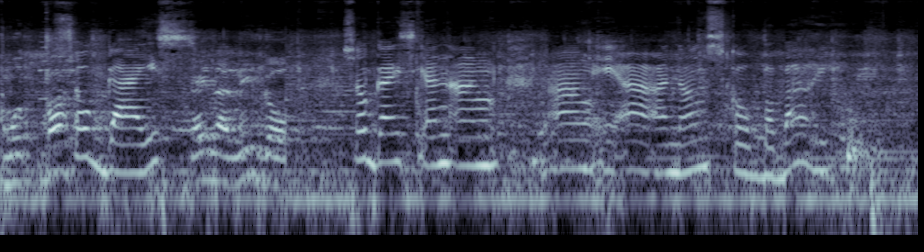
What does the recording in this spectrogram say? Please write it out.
Diba? So guys. So guys, yan ang ang i-announce ko. Bye-bye.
